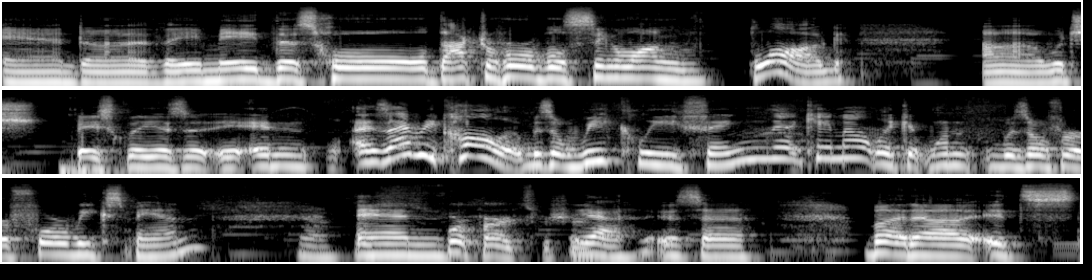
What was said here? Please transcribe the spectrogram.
and uh, they made this whole Doctor Horrible sing along blog. uh, which basically is a, and as I recall, it was a weekly thing that came out. Like it one was over a four week span, Yeah. and Four parts for sure. yeah, it's a, but uh, it's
